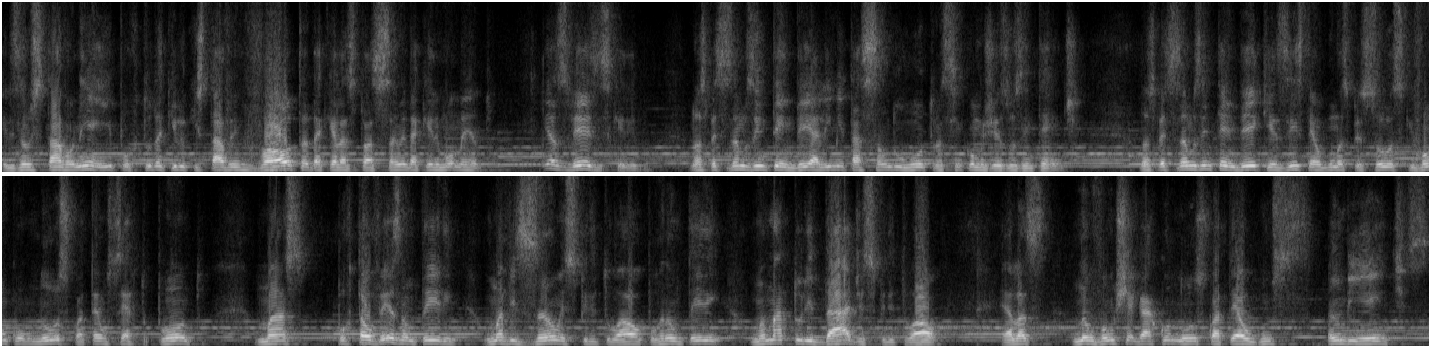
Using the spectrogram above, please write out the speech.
Eles não estavam nem aí por tudo aquilo que estava em volta daquela situação e daquele momento. E às vezes, querido, nós precisamos entender a limitação do outro, assim como Jesus entende. Nós precisamos entender que existem algumas pessoas que vão conosco até um certo ponto, mas por talvez não terem uma visão espiritual, por não terem uma maturidade espiritual, elas não vão chegar conosco até alguns ambientes.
